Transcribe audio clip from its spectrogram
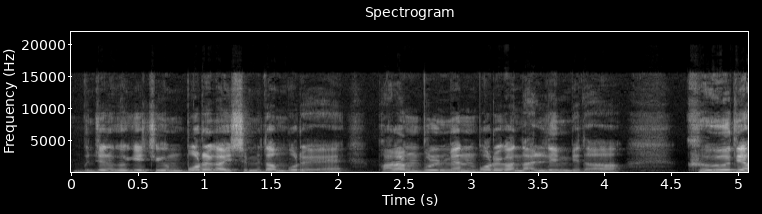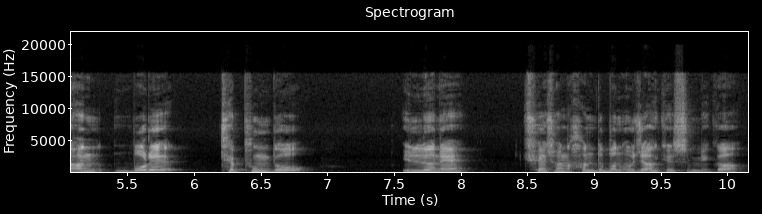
문제는 거기에 지금 모래가 있습니다. 모래. 바람 불면 모래가 날립니다. 거대한 모래 태풍도 1년에 최소한 한두 번 오지 않겠습니까?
